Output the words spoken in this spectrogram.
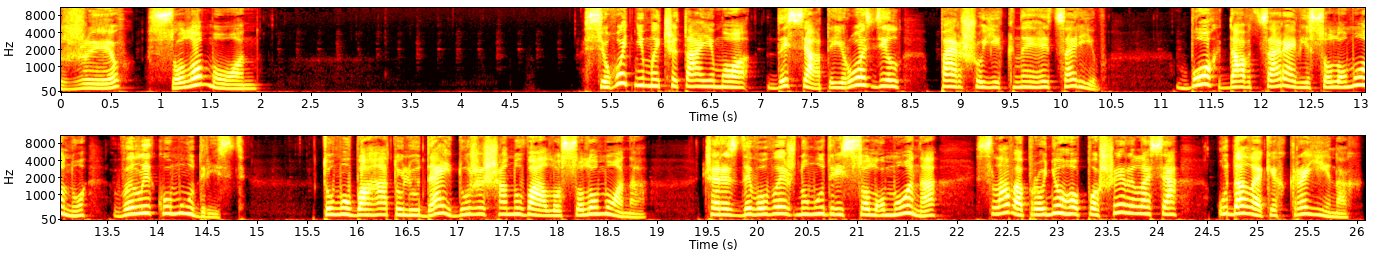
жив Соломон? Сьогодні ми читаємо 10 розділ першої книги царів. Бог дав цареві Соломону велику мудрість. Тому багато людей дуже шанувало Соломона. Через дивовижну мудрість Соломона слава про нього поширилася у далеких країнах.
